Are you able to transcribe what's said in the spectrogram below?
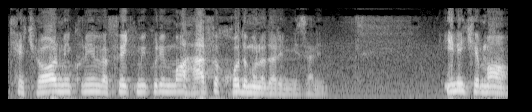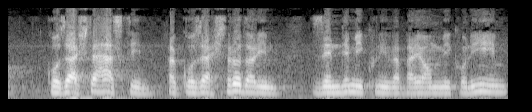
تکرار می‌کنیم و فکر می‌کنیم ما حرف خودمون رو داریم می‌زنیم. اینی که ما گذشته هستیم و گذشته رو داریم زنده می‌کنیم و بیان می‌کنیم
